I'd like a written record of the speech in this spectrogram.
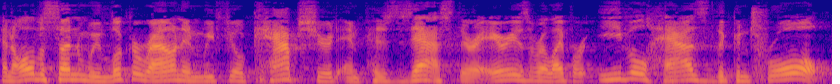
And all of a sudden we look around and we feel captured and possessed. There are areas of our life where evil has the control.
